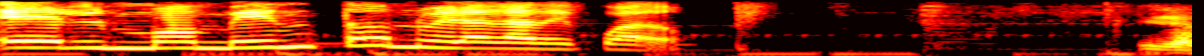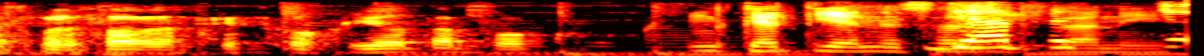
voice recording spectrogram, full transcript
el momento no era el adecuado. Y las personas que escogió tampoco. ¿Qué tienes Ya, ahí, pero Dani? yo-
